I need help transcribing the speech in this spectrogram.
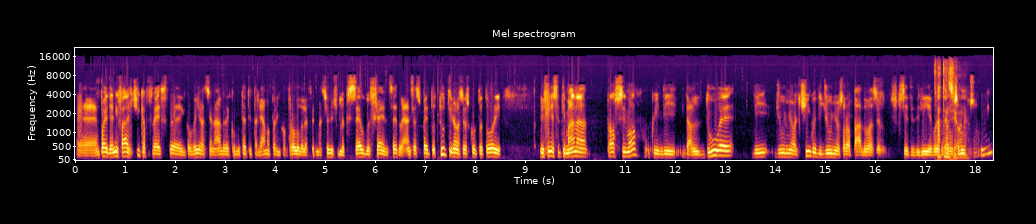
eh, un paio di anni fa il CICAP Fest, il convegno nazionale del Comitato Italiano per il controllo delle affermazioni sulle pseudoscienze, dove anzi aspetto tutti i nostri ascoltatori il fine settimana prossimo, quindi dal 2 di giugno al 5 di giugno sarò a Padova se siete di lì e volete Attenzione. fare un saluto.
